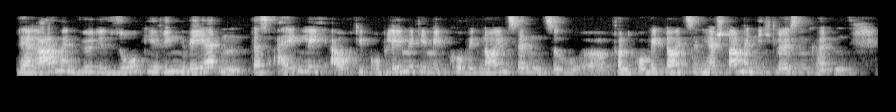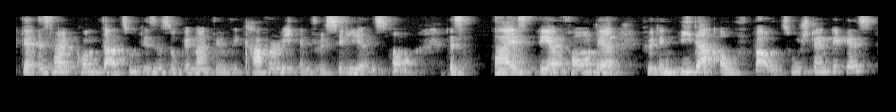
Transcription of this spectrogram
der Rahmen würde so gering werden, dass eigentlich auch die Probleme, die mit Covid-19 zu, äh, von Covid-19 her stammen, nicht lösen könnten. Deshalb kommt dazu dieser sogenannte Recovery and Resilience Fonds. Das heißt, der Fonds, der für den Wiederaufbau zuständig ist.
